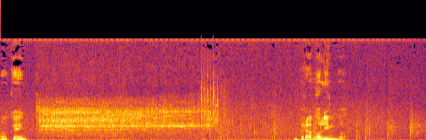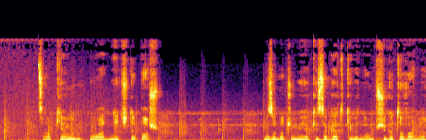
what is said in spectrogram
Okej. Brawo Limbo. Całkiem ładnie ci to poszło. Zobaczymy, jakie zagadki będą przygotowane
